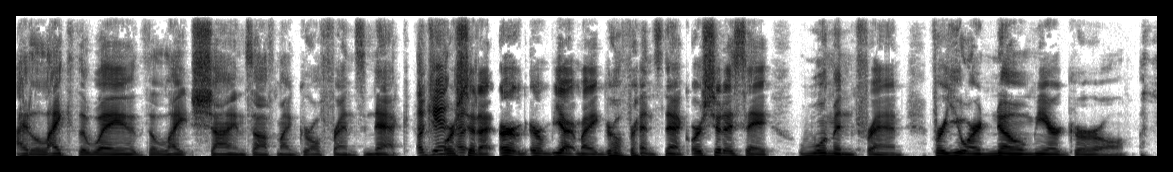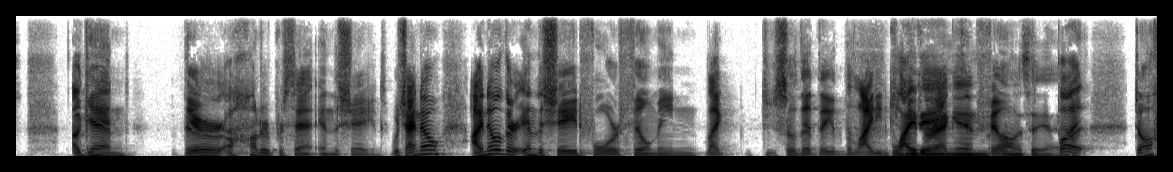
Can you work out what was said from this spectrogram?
I like the way the light shines off my girlfriend's neck. Again, Or uh, should I, or, or yeah, my girlfriend's neck. Or should I say, woman friend, for you are no mere girl. again, they're a hundred percent in the shade, which I know. I know they're in the shade for filming, like so that they the lighting can be Lighting correct and and film. this, yeah. But don't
